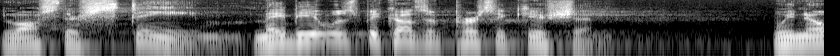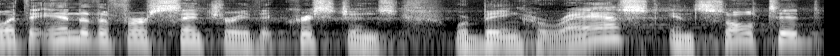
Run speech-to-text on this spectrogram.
lost their steam. Maybe it was because of persecution. We know at the end of the first century that Christians were being harassed, insulted,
